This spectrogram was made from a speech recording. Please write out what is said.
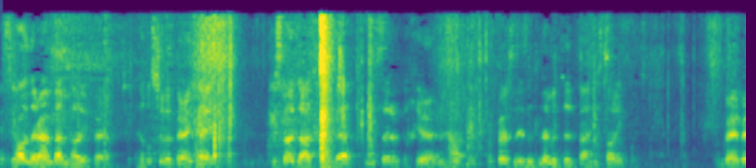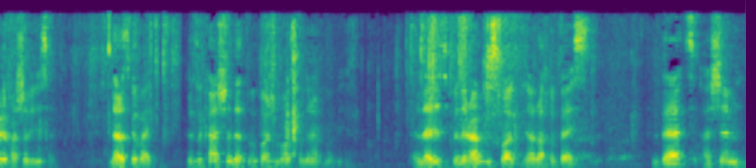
Hold the Rambam, Hilchul Perikay. We started to ask about the state of Bechira and how a person isn't limited by his starting point. Very, very chashav you said. Let us go back. There's a kasha that the Mephoshim asked from the Rambam over here. And that is, when the Rambam spoke in Aracha base, that Hashem,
